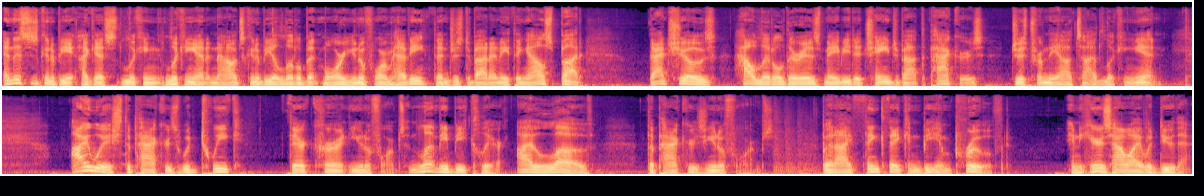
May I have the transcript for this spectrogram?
and this is going to be, I guess, looking looking at it now, it's going to be a little bit more uniform heavy than just about anything else. But that shows how little there is maybe to change about the Packers just from the outside looking in. I wish the Packers would tweak their current uniforms. And let me be clear, I love the Packers uniforms. but I think they can be improved. And here's how I would do that.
